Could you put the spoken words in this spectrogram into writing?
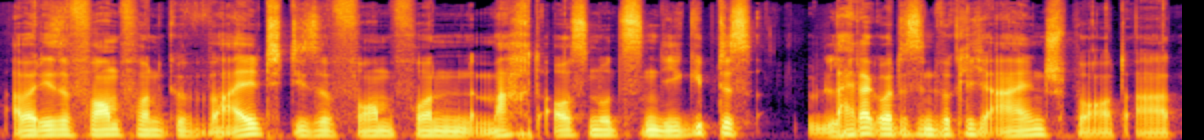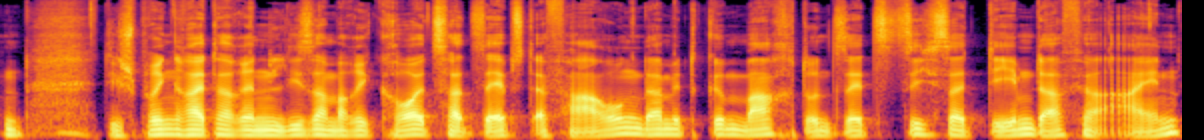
Aber diese Form von Gewalt, diese Form von Machtausnutzen, die gibt es leider Gottes in wirklich allen Sportarten. Die Springreiterin Lisa Marie Kreuz hat selbst Erfahrungen damit gemacht und setzt sich seitdem dafür ein,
